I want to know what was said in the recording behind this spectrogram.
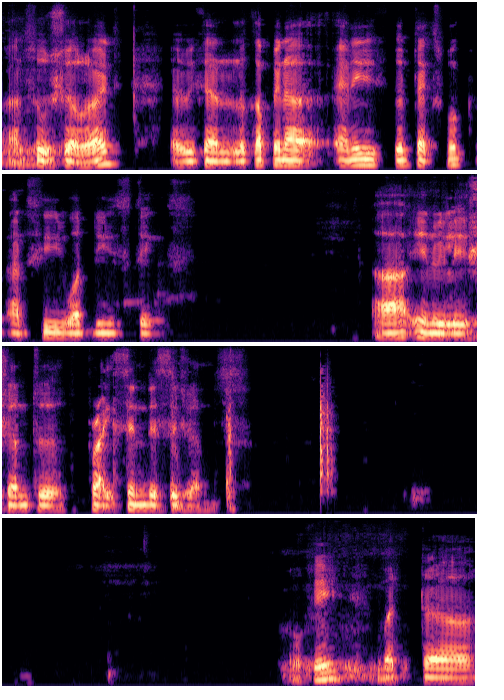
and social, right? And we can look up in a, any good textbook and see what these things are in relation to pricing decisions. Okay, but uh,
